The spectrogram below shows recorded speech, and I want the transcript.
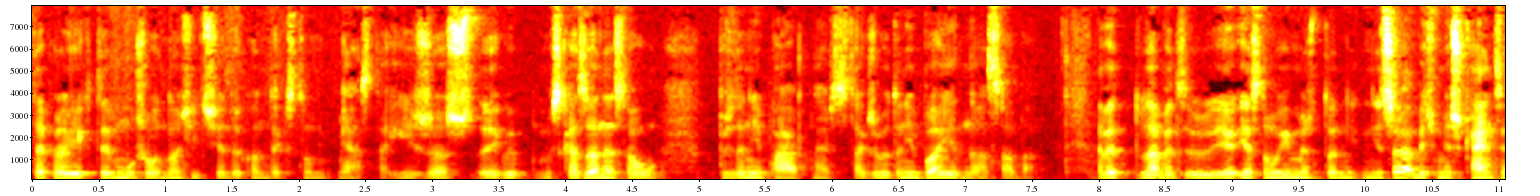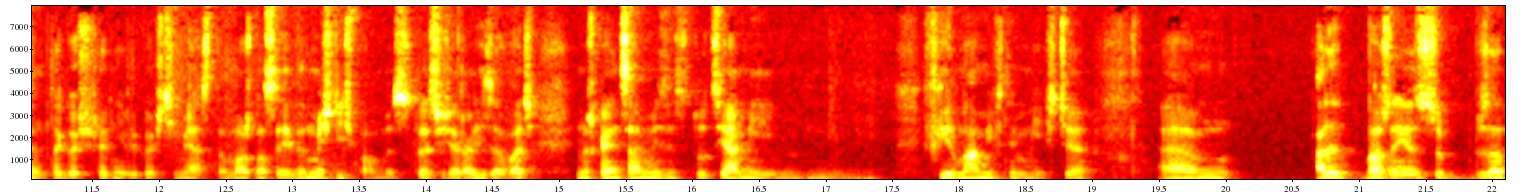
te projekty muszą odnosić się do kontekstu miasta i że jakby wskazane są posiadanie partners, tak żeby to nie była jedna osoba. Nawet, nawet y, jasno mówimy, że to nie, nie, trzeba być mieszkańcem tego średniej wielkości miasta. Można sobie wymyślić pomysł, to jest się realizować mieszkańcami, z instytucjami, firmami w tym mieście. Ale ważne jest, że, że,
